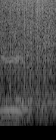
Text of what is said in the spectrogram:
Cheers.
